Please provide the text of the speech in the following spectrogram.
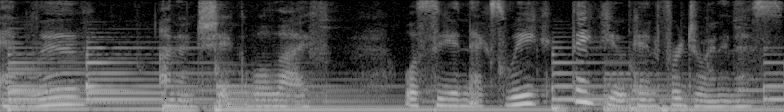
and live an unshakable life. We'll see you next week. Thank you again for joining us.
